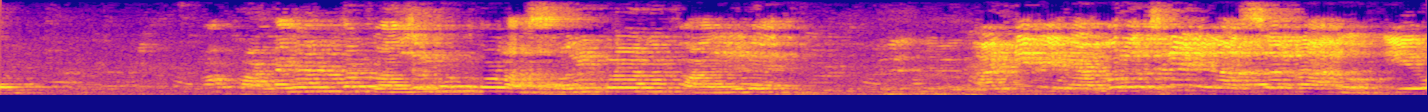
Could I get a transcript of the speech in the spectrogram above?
మా పండగ అంతా బ్లౌజులు కుట్టుకోవడం అస్సలు రాను ఖాళీ లేదు. అంటే మీరు ఎవరు వచ్చినా నేను అస్సలు రాను. ఈ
